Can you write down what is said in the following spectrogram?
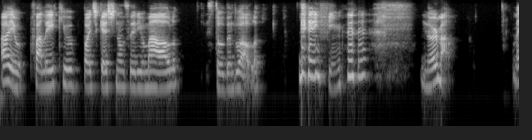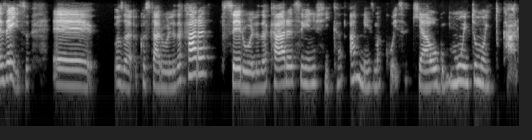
Ah, eu falei que o podcast não seria uma aula, estou dando aula. Enfim, normal. Mas é isso. É, usar, custar o olho da cara ser o olho da cara significa a mesma coisa, que é algo muito, muito caro.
